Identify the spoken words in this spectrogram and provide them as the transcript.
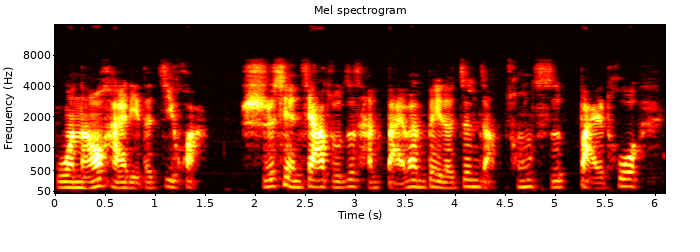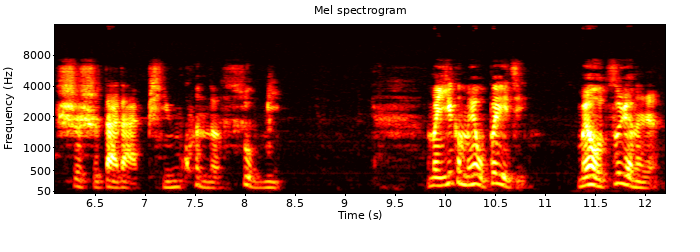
我脑海里的计划，实现家族资产百万倍的增长，从此摆脱世世代代贫困的宿命。那么，一个没有背景、没有资源的人，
